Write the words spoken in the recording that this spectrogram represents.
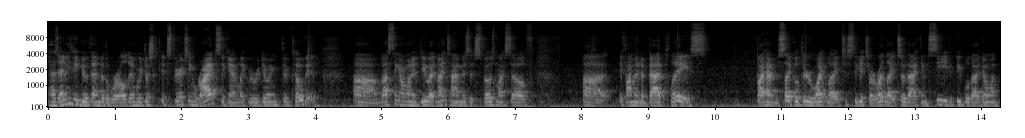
has anything to do with the end of the world, and we're just experiencing riots again, like we were doing through COVID. Um, last thing I want to do at nighttime is expose myself uh, if I'm in a bad place by having to cycle through white light just to get to a red light, so that I can see the people that I don't want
